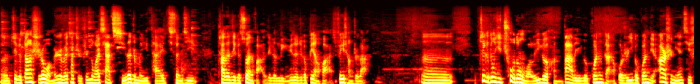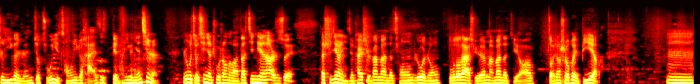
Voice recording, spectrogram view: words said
呃，这个当时我们认为它只是用来下棋的这么一台计算机。它的这个算法的这个领域的这个变化非常之大，嗯，这个东西触动我了一个很大的一个观感或者是一个观点。二十年其实一个人就足以从一个孩子变成一个年轻人。如果九七年出生的话，到今天二十岁，他实际上已经开始慢慢的从如果从读到大学，慢慢的就要走向社会毕业了。嗯，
